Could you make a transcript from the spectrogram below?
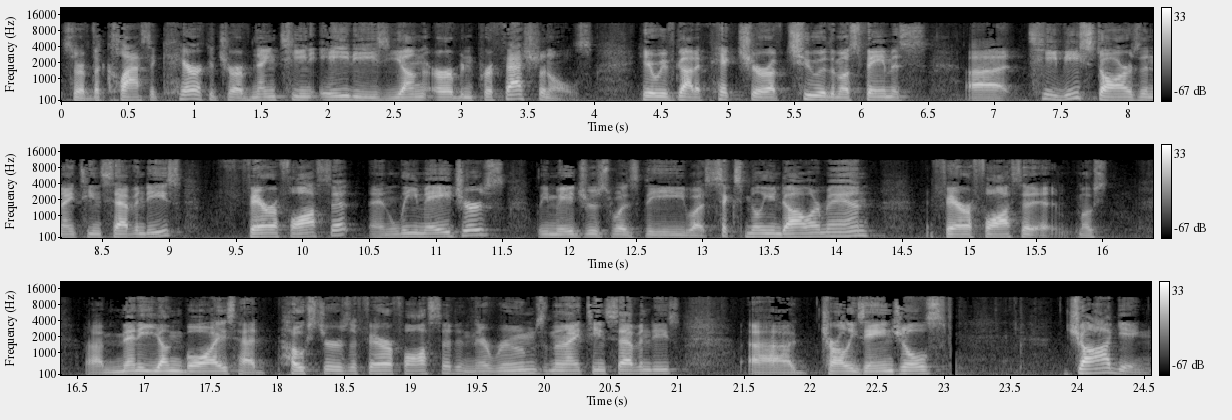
sort of the classic caricature of 1980s young urban professionals. Here we've got a picture of two of the most famous uh, TV stars in the 1970s, Farrah Fawcett and Lee Majors. Lee Majors was the what, $6 million man. Farrah Fawcett, most, uh, many young boys had posters of Farrah Fawcett in their rooms in the 1970s. Uh, Charlie's Angels. Jogging.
